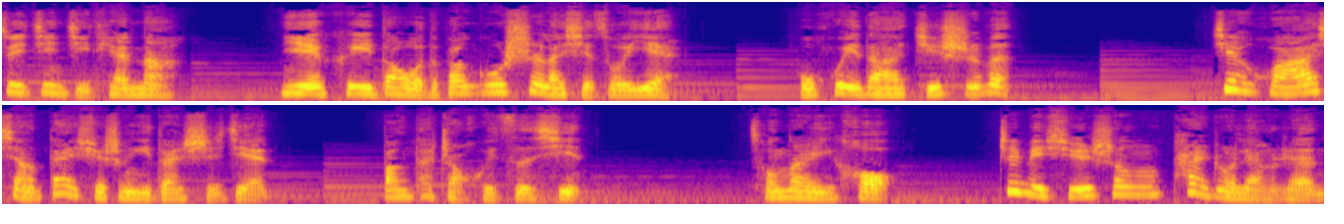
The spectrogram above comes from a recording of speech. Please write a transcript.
最近几天呢。”你也可以到我的办公室来写作业，不会的及时问。建华想带学生一段时间，帮他找回自信。从那以后，这位学生判若两人，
